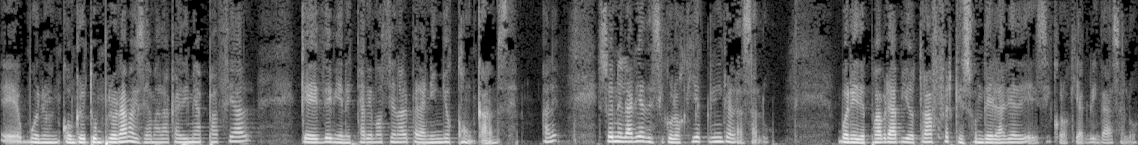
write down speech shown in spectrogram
eh, bueno, en concreto un programa que se llama la Academia Espacial, que es de bienestar emocional para niños con cáncer. ¿vale? Eso en el área de psicología clínica de la salud. Bueno, y después habrá biotransfer, que son del área de psicología clínica de la salud.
